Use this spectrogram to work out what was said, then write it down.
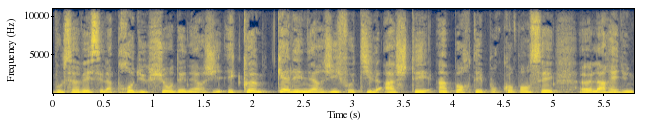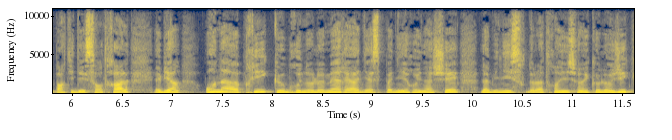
vous le savez, c'est la production d'énergie. Et comme quelle énergie faut-il acheter, importer pour compenser euh, l'arrêt d'une partie des centrales? Eh bien, on a appris que Bruno Le Maire et Agnès Pannier-Runacher, la ministre de la Transition écologique,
